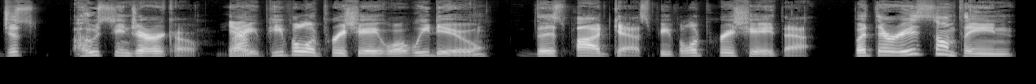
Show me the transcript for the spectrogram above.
just hosting Jericho, Yeah. right? People appreciate what we do, this podcast, people appreciate that. But there is something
